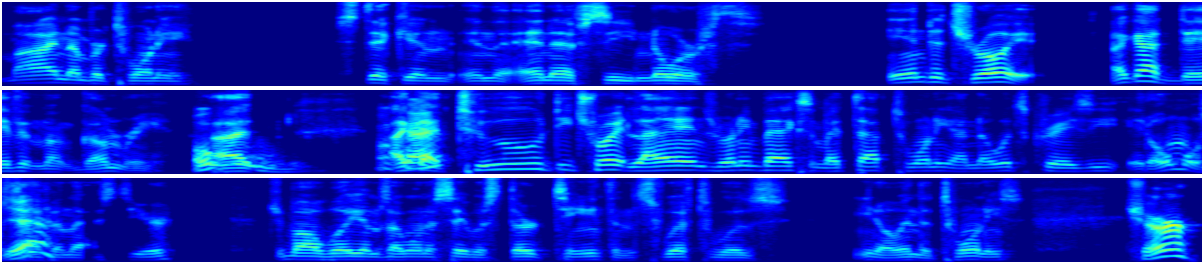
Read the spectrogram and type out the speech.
my number 20, sticking in the NFC North in Detroit. I got David Montgomery. Oh, I, okay. I got two Detroit Lions running backs in my top 20. I know it's crazy. It almost Yeah. happened last year. Jamaal Williams, I want to say, was 13th, and Swift was, you know, in the 20s. sure.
